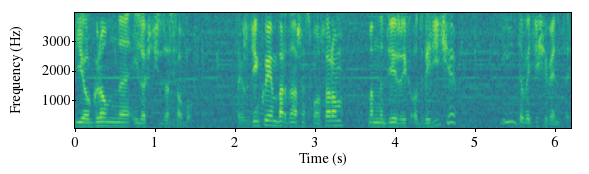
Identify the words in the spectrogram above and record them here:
i ogromne ilości zasobów. Także dziękujemy bardzo naszym sponsorom. Mam nadzieję, że ich odwiedzicie i dowiecie się więcej.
